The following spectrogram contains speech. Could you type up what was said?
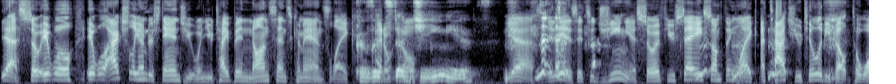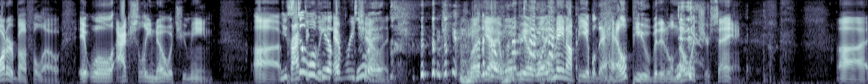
yes, so it will it will actually understand you when you type in nonsense commands like Because I it's don't a know. genius. Yes, it is. It's a genius. So if you say something like attach utility belt to water buffalo, it will actually know what you mean. Uh, You still practically won't be able to every do it. challenge. well, yeah, it won't be. Well, it may not be able to help you, but it'll know what you're saying. Uh,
